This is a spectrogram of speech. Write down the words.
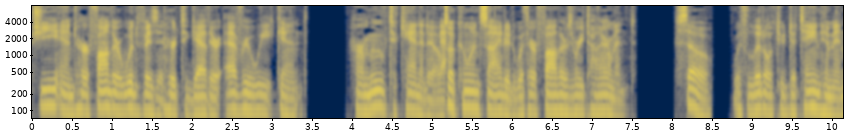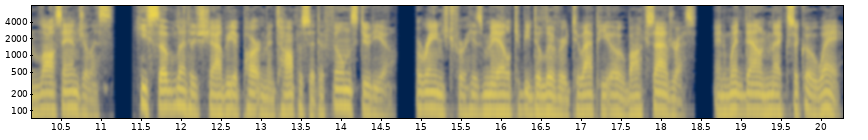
she and her father would visit her together every weekend. Her move to Canada also coincided with her father's retirement. So, with little to detain him in Los Angeles, he sublet his shabby apartment opposite a film studio arranged for his mail to be delivered to a P.O. box address, and went down Mexico way.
